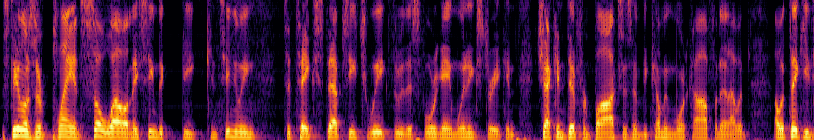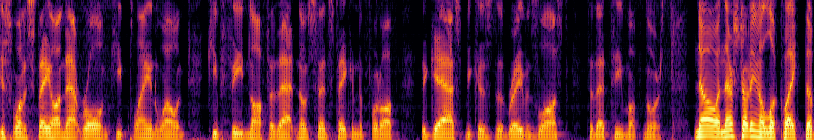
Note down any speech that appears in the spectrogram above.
the Steelers are playing so well, and they seem to be continuing to take steps each week through this four-game winning streak and checking different boxes and becoming more confident. I would I would think you just want to stay on that roll and keep playing well and keep feeding off of that. No sense taking the foot off the gas because the Ravens lost to that team up north. No, and they're starting to look like the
